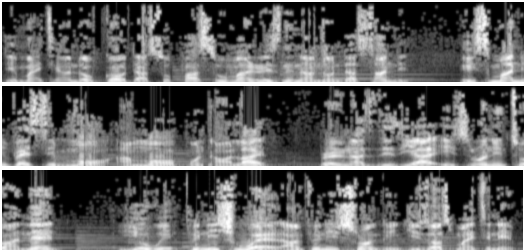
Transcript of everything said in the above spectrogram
The mighty hand of God that surpasses human reasoning and understanding is manifesting more and more upon our life. Brethren, as this year is running to an end, you will finish well and finish strong in Jesus' mighty name.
